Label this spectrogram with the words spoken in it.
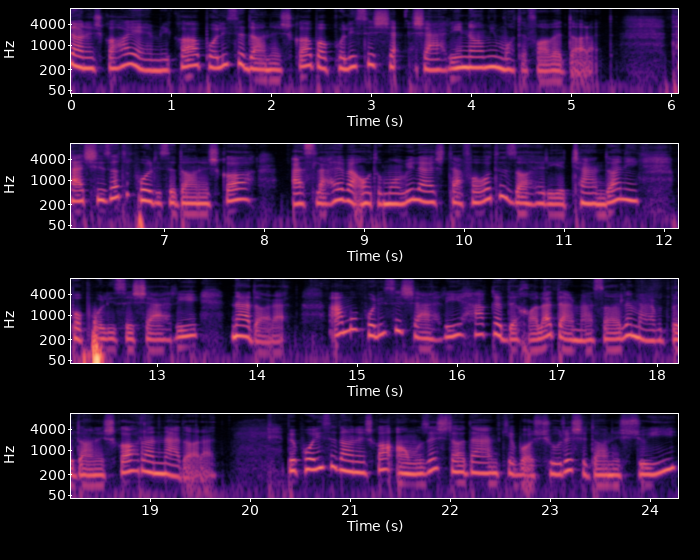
دانشگاه های امریکا پلیس دانشگاه با پلیس شهری نامی متفاوت دارد. تجهیزات پلیس دانشگاه اسلحه و اتومبیلش تفاوت ظاهری چندانی با پلیس شهری ندارد. اما پلیس شهری حق دخالت در مسائل مربوط به دانشگاه را ندارد. به پلیس دانشگاه آموزش دادند که با شورش دانشجویی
